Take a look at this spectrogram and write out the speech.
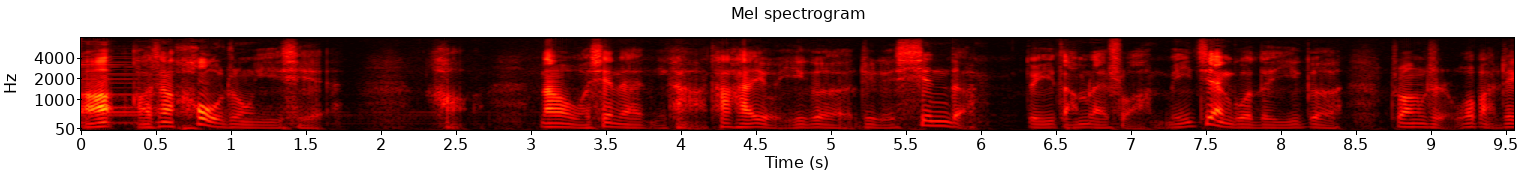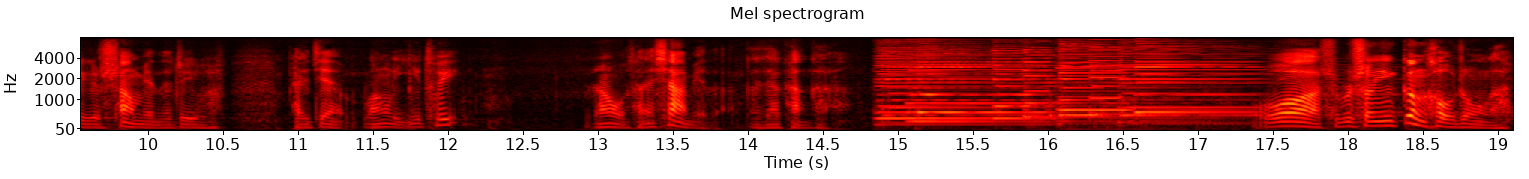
啊，好像厚重一些。好，那么我现在你看啊，它还有一个这个新的，对于咱们来说啊，没见过的一个装置。我把这个上面的这个排键往里一推，然后我弹下面的，大家看看，哇，是不是声音更厚重了？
